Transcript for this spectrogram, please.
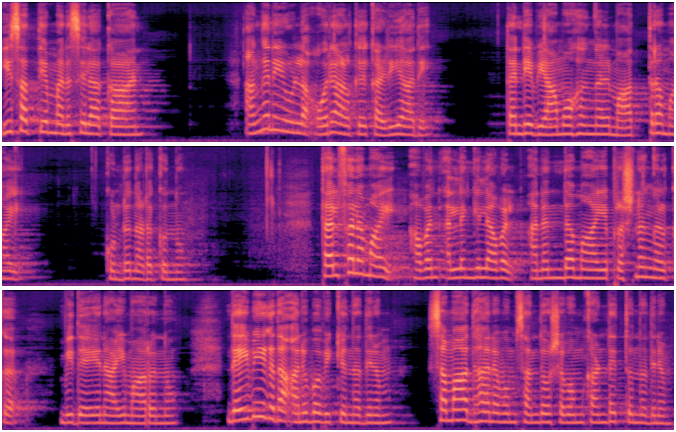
ഈ സത്യം മനസ്സിലാക്കാൻ അങ്ങനെയുള്ള ഒരാൾക്ക് കഴിയാതെ തന്റെ വ്യാമോഹങ്ങൾ മാത്രമായി കൊണ്ടു നടക്കുന്നു. തൽഫലമായി അവൻ അല്ലെങ്കിൽ അവൾ അനന്തമായ പ്രശ്നങ്ങൾക്ക് വിധേയനായി മാറുന്നു. ദൈവികത അനുഭവിക്കുന്നതിനും സമാധാനവും സന്തോഷവും കണ്ടെത്തുന്നതിനും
